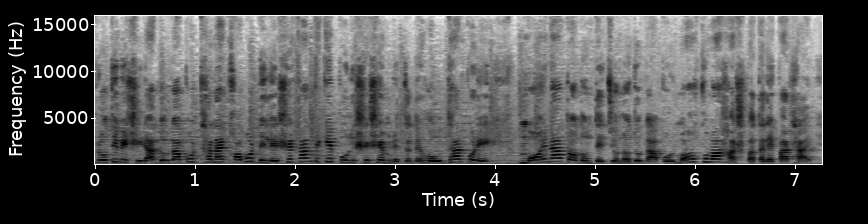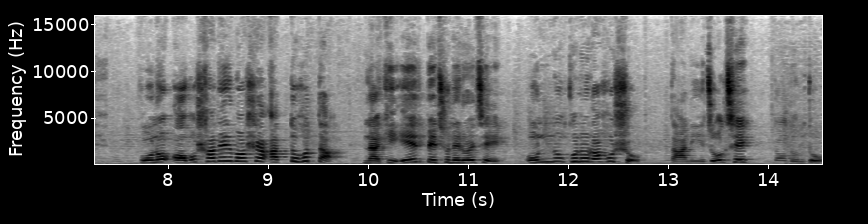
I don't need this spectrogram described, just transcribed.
প্রতিবেশীরা দুর্গাপুর থানায় খবর দিলে সেখান থেকে পুলিশ এসে মৃতদেহ উদ্ধার করে ময়না তদন্তের জন্য দুর্গাপুর মহকুমা হাসপাতালে পাঠায়। কোনো অবসাদের বসে আত্মহত্যা? নাকি এর পেছনে রয়েছে অন্য কোনো রহস্য? তা নিয়ে চলছে তদন্ত।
